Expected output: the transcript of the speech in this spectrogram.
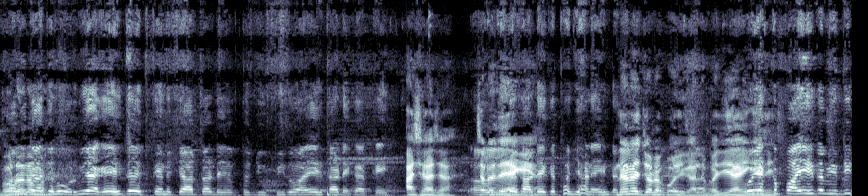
ਬੋਲੋ ਨਾ ਅੱਜ ਹੋਰ ਵੀ ਹੈਗੇ ਸੀ ਤੇ ਤਿੰਨ ਚਾਰ ਤੁਹਾਡੇ ਤੋਂ ਯੂਪੀ ਤੋਂ ਆਏ ਸੀ ਤੁਹਾਡੇ ਕਰਕੇ। ਅੱਛਾ ਅੱਛਾ। ਚਲੋ ਲੈ ਸਾਡੇ ਗਏ ਕਿੱਥੋਂ ਜਾਣੇ ਸੀ ਨਹੀਂ ਨਹੀਂ ਚਲੋ ਕੋਈ ਗੱਲ ਨੀ ਬਾਈ ਜੀ ਇੱਕ ਪਾਈ ਸੀ ਤੇ ਵੀਰ ਜੀ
